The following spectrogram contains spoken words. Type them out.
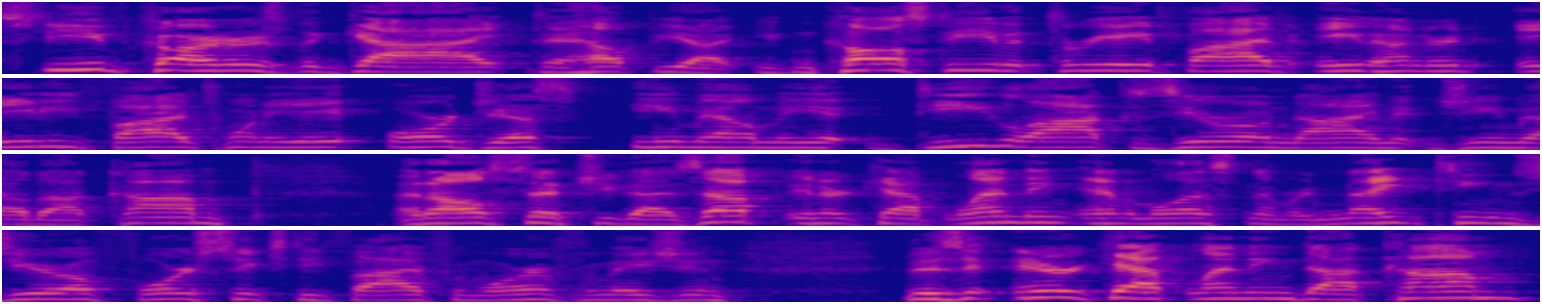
Steve Carter's the guy to help you out. You can call Steve at 385 800 8528 or just email me at dlock09 at gmail.com and I'll set you guys up. Intercap Lending, NMLS number 190465. For more information, visit intercaplending.com.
